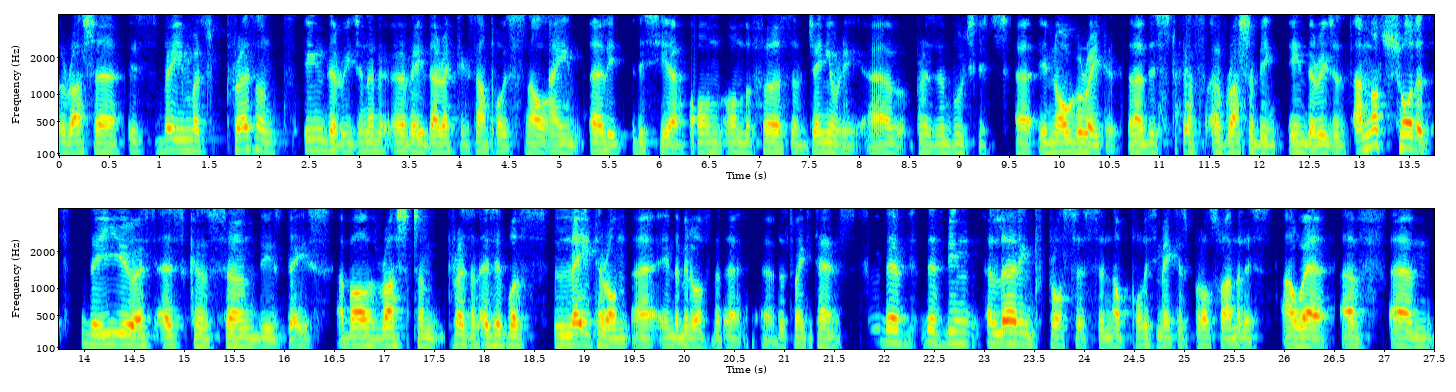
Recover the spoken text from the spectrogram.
Russia is very much present in the region. And a very direct example is now early this year on, on the 1st of January, uh, President Vucic uh, inaugurated uh, this of, of, Russia being in the region. I'm not sure that the EU is as concerned these days about Russian presence as it was later on uh, in the middle of the, uh, the 2010s. There've, there's been a learning process, and now policymakers, but also analysts, are aware of um,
